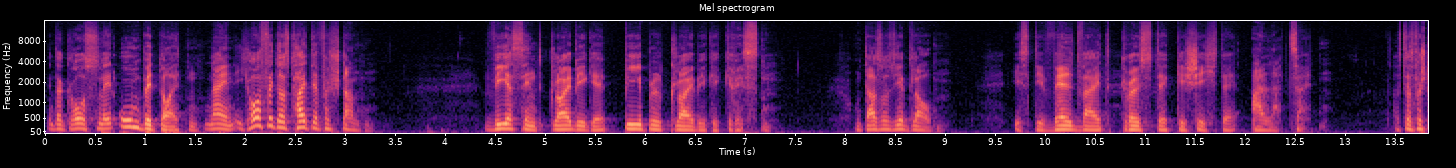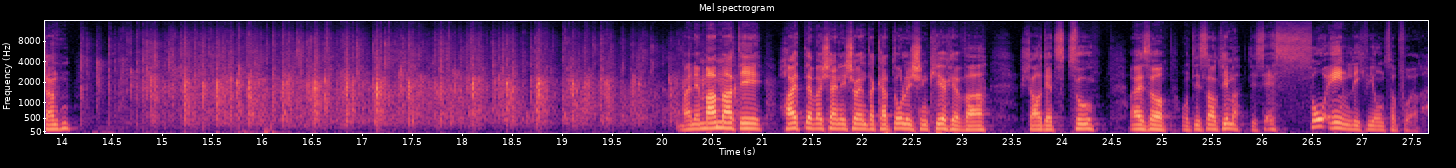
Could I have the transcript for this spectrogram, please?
in der großen Welt unbedeutend. Nein, ich hoffe, du hast heute verstanden. Wir sind gläubige, bibelgläubige Christen. Und das, was wir glauben, ist die weltweit größte Geschichte aller Zeiten. Hast du das verstanden? Meine Mama, die heute wahrscheinlich schon in der katholischen Kirche war, schaut jetzt zu. Also, und die sagt immer, das ist so ähnlich wie unser Pfarrer.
